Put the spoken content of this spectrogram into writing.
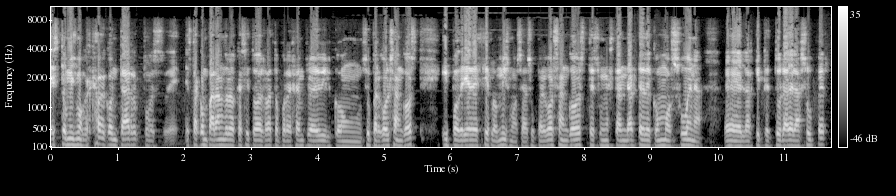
esto mismo que acabo de contar, pues eh, está comparándolo casi todo el rato, por ejemplo, Evil con Super Ghosts and Ghost y podría decir lo mismo. O sea, Super Ghosts and Ghost es un estandarte de cómo suena eh, la arquitectura de la Super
